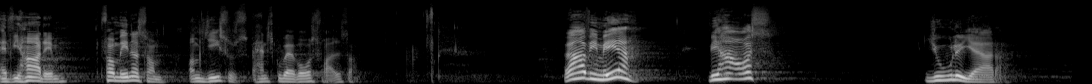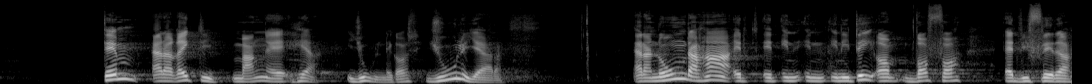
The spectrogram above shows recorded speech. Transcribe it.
at vi har dem. For at minde os om, om Jesus, at han skulle være vores frelser. Hvad har vi mere? Vi har også julehjerter. Dem er der rigtig mange af her i julen, ikke også? Julehjerter. Er der nogen, der har et, et, en, en, en idé om, hvorfor at vi fletter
